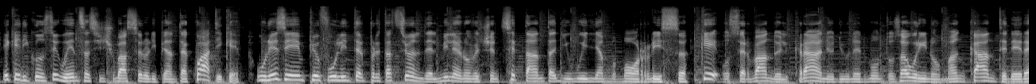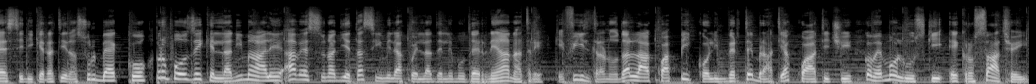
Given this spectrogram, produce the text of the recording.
e che di conseguenza si cibassero di piante acquatiche. Un esempio fu l'interpretazione del 1970 di William Morris, che osservando il cranio di un edmontosaurino mancante dei resti di cheratina sul becco, propose che l'animale avesse una dieta simile a quella delle moderne anatre, che filtrano dall'acqua piccoli invertebrati acquatici come molluschi e crostacei,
